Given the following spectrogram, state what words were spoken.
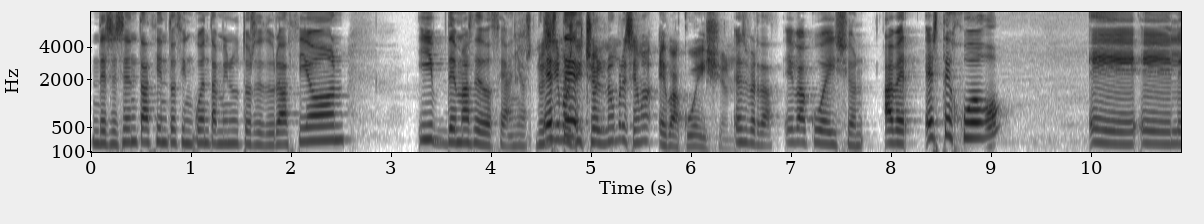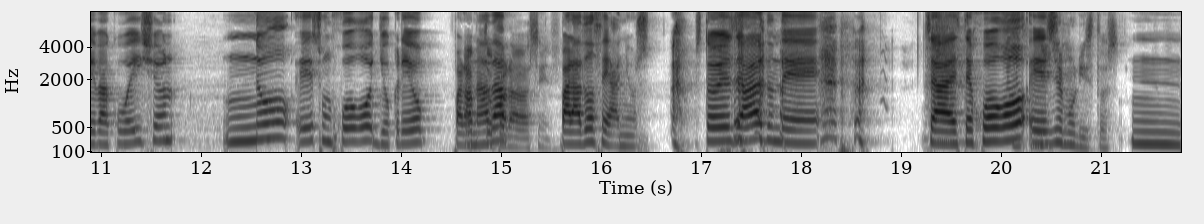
de 60 a 150 minutos de duración y de más de 12 años. No sé si hemos este dicho el nombre, se llama Evacuation. Es verdad, Evacuation. A ver, este juego, eh, el Evacuation, no es un juego, yo creo, para nada para, para 12 años. Esto es ya donde O sea, este juego es. Niños muy listos. Mm,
